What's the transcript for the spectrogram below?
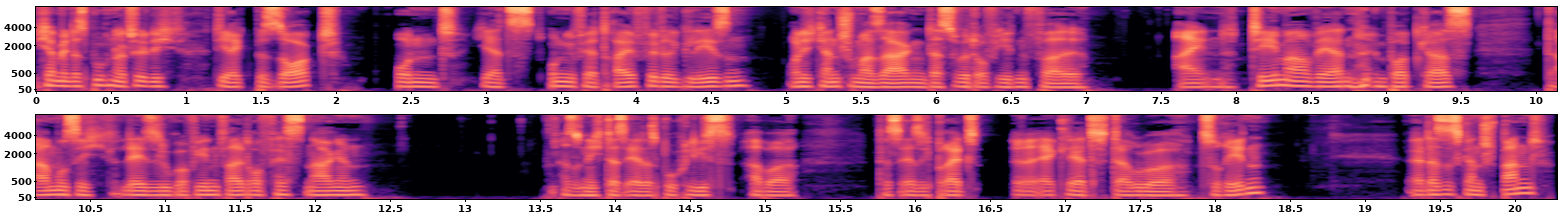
Ich habe mir das Buch natürlich direkt besorgt und jetzt ungefähr drei Viertel gelesen und ich kann schon mal sagen, das wird auf jeden Fall ein Thema werden im Podcast. Da muss ich Lazy Luke auf jeden Fall drauf festnageln. Also nicht, dass er das Buch liest, aber dass er sich bereit äh, erklärt, darüber zu reden. Äh, das ist ganz spannend.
